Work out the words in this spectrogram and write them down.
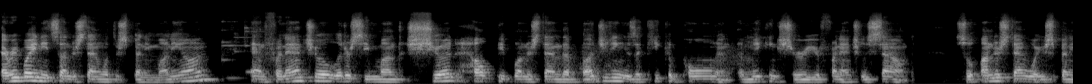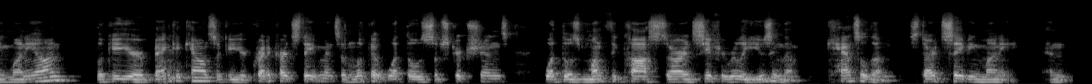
Everybody needs to understand what they're spending money on. And Financial Literacy Month should help people understand that budgeting is a key component of making sure you're financially sound. So understand what you're spending money on. Look at your bank accounts, look at your credit card statements, and look at what those subscriptions, what those monthly costs are, and see if you're really using them. Cancel them, start saving money. And,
